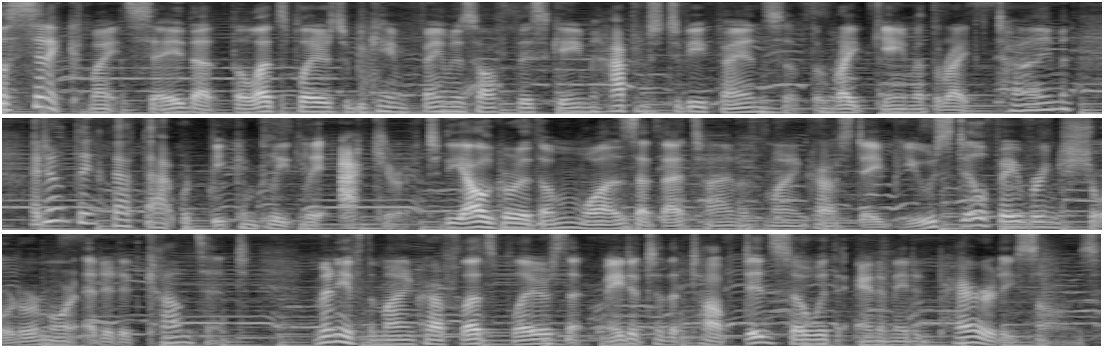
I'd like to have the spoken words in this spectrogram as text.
a cynic might say that the Let's Players who became famous off this game happened to be fans of the right game at the right time, I don't think that that would be completely accurate. The algorithm was, at that time of Minecraft's debut, still favoring shorter, more edited content. Many of the Minecraft Let's Players that made it to the top did so with animated parody songs,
